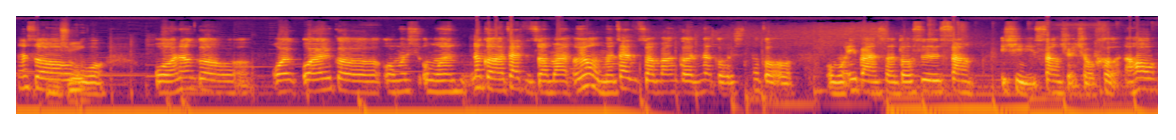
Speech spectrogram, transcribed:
那时候我。我那个，我我有一个，我们我们那个在职专班，因为我们在职专班跟那个那个我们一般生都是上一起上选修课，然后，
